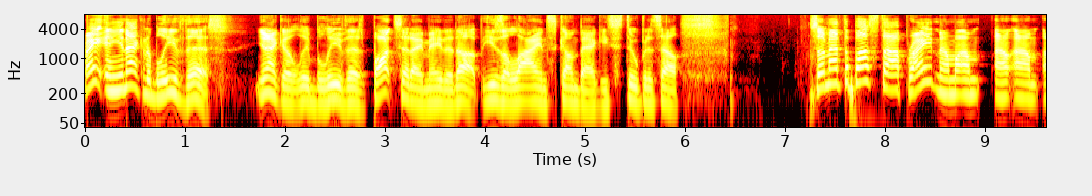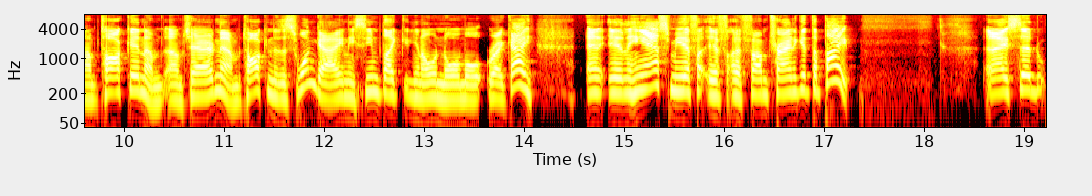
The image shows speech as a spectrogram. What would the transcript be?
right? And you're not going to believe this. You're not gonna believe this. Bot said I made it up. He's a lying scumbag. He's stupid as hell. So I'm at the bus stop, right? And I'm I'm I'm I'm talking, I'm I'm chatting, I'm talking to this one guy, and he seemed like you know a normal right guy, and and he asked me if if if I'm trying to get the pipe, and I said, "Whoa,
